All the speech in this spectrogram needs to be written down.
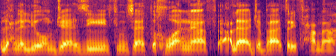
ونحن اليوم جاهزين في مساندة إخواننا على جبهات ريف حماة.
